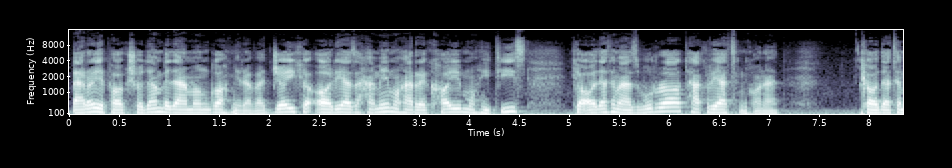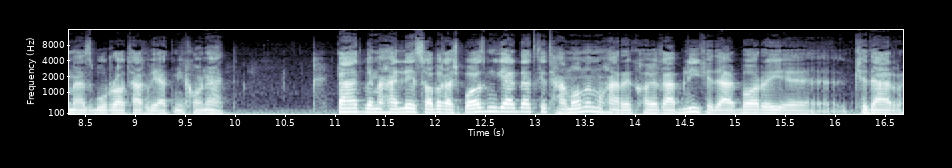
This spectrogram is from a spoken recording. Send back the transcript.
برای پاک شدن به درمانگاه می رود جایی که آری از همه محرک های محیطی است که عادت مزبور را تقویت می کند که عادت مزبور را تقویت می کند بعد به محله سابقش باز میگردد که تمام محرک های قبلی که در بار که در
